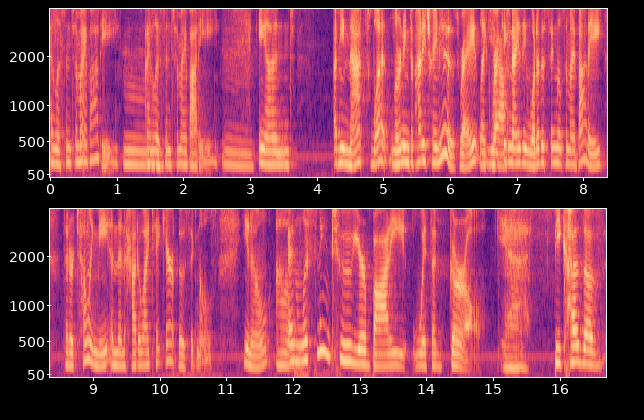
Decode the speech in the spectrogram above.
i listen to my body i mm. listen to my body mm. and I mean, that's what learning to potty train is, right? Like Yeah. recognizing what are the signals in my body that are telling me, and then how do I take care of those signals? You know? Um, And listening to your body with a girl yes. because of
